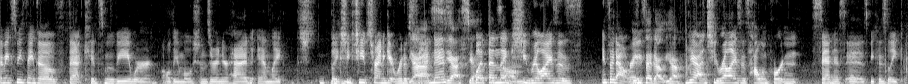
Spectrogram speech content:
It makes me think of that kids movie where all the emotions are in your head and like sh- like she keeps trying to get rid of Yes, sadness. yes, yeah. But then It's, like um, she realizes inside out, right? Inside out, yeah. Yeah, and she realizes how important sadness is because like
